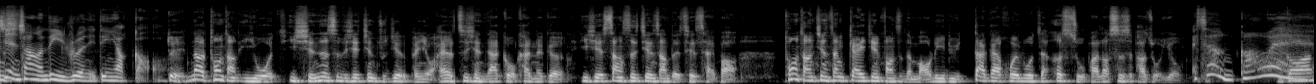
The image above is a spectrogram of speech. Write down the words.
建商的利润一定要高。对，那通常以我以前认识的一些建筑界的朋友，还有之前人家给我看那个一些上市建商的这些财报，通常建商盖一间房子的毛利率大概会落在二十五趴到四十趴左右。哎，这很高哎、欸，很高啊！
